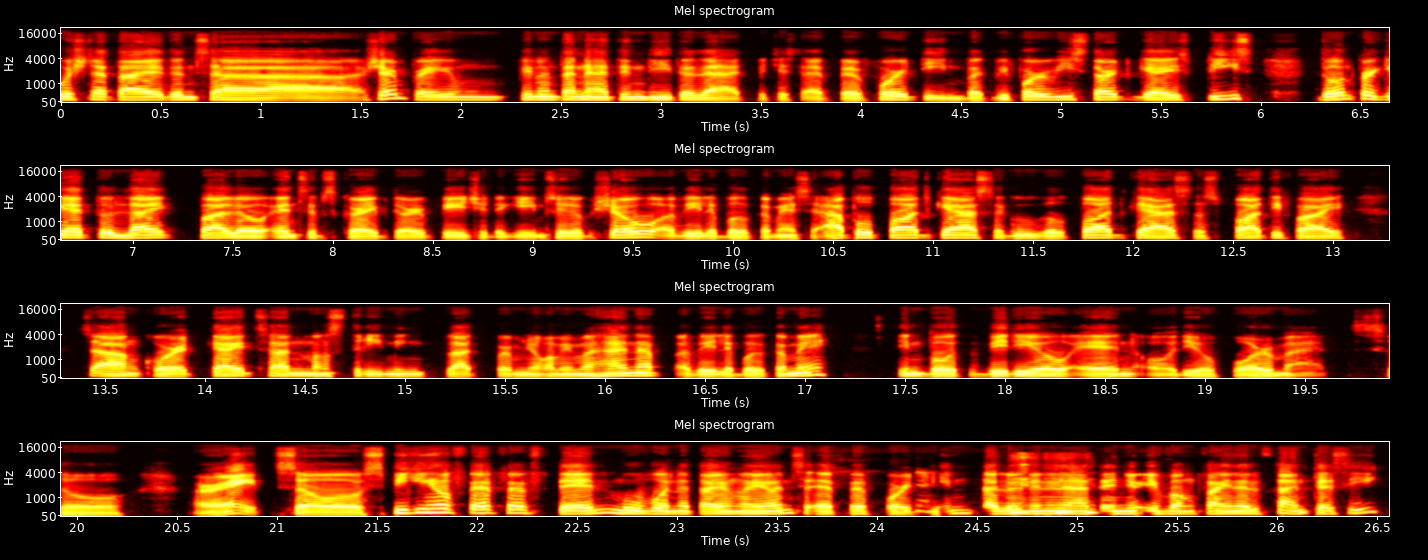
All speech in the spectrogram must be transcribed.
push na tayo dun sa, syempre, yung pinunta natin dito lahat, which is FF14. But before we start, guys, please don't forget to like, follow, and subscribe to our page of The Game Sulog Show. Available kami sa Apple Podcast, sa Google Podcast, sa Spotify, sa Anchor, at kahit saan mang streaming platform nyo kami mahanap, available kami in both video and audio format. So, alright. So, speaking of FF10, move on na tayo ngayon sa FF14. Talunan na natin yung ibang Final Fantasy.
